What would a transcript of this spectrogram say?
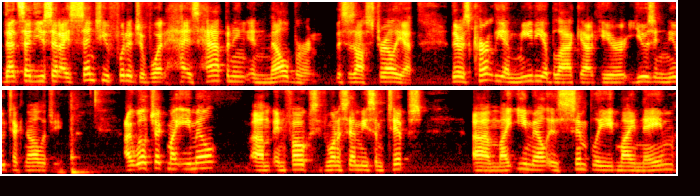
that said, you said I sent you footage of what is happening in Melbourne. This is Australia. There's currently a media blackout here using new technology. I will check my email. Um, and folks, if you want to send me some tips, um, my email is simply my name,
